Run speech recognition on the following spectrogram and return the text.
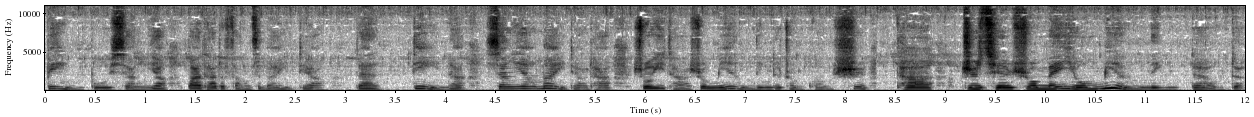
并不想要把他的房子卖掉，但。蒂娜想要卖掉它，所以他所面临的状况是他之前所没有面临到的，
